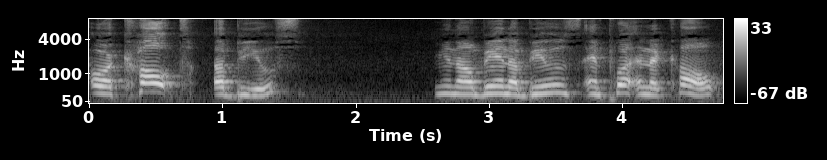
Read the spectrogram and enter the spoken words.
Or cult abuse. You know being abused and put in a cult.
